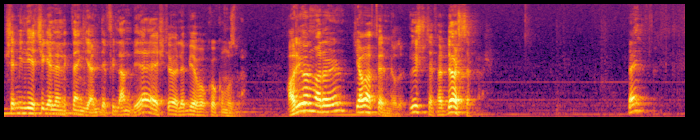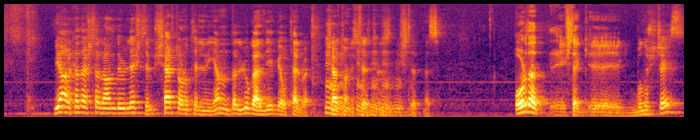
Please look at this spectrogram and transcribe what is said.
işte milliyetçi gelenlikten geldi filan diye işte öyle bir hukukumuz var. Arıyorum arıyorum cevap vermiyorlar. Üç sefer, dört sefer. Ben bir arkadaşla randevuleştim. Sheraton Oteli'nin yanında Lugal diye bir otel var. Sheraton işletmesi. Orada e, işte e, buluşacağız.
